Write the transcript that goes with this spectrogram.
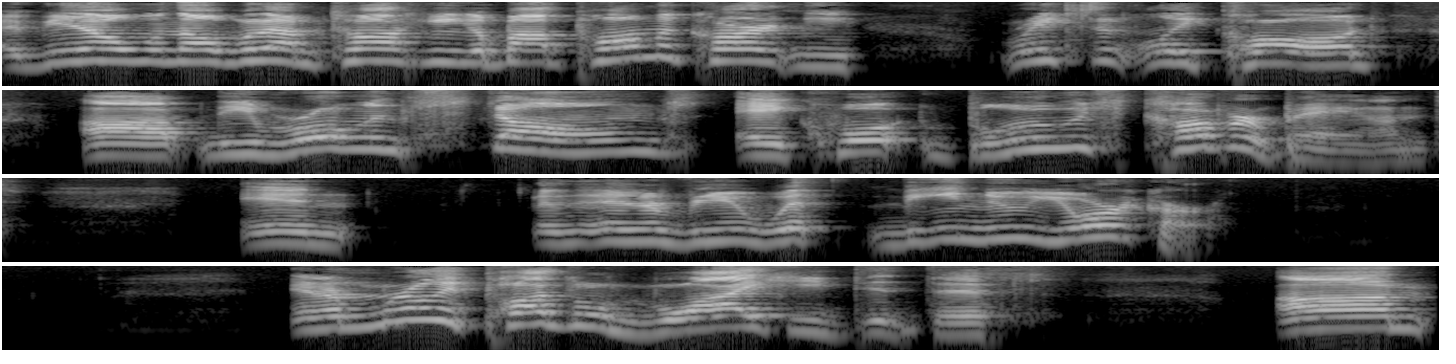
if you don't know what I'm talking about, Paul McCartney recently called uh the Rolling Stones a quote blues cover band in an interview with the New Yorker. And I'm really puzzled why he did this. Um,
